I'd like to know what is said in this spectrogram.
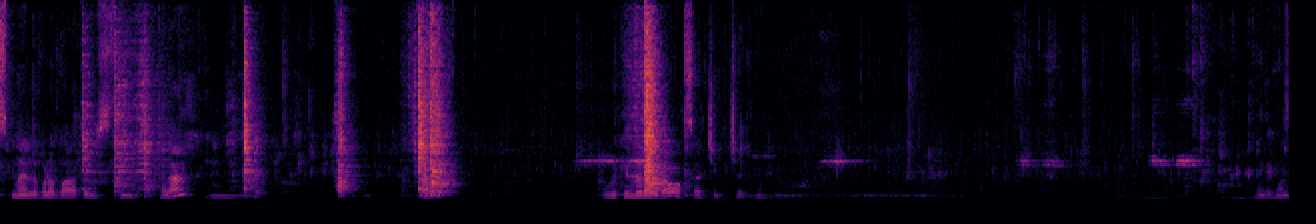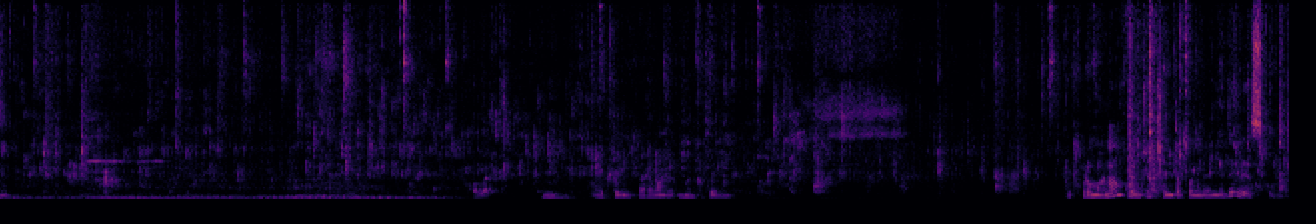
స్మెల్ కూడా బాగా తెలుస్తుంది కదా? ఉడికిందో లేదో ఒకసారి చెక్ చేద్దాం. ఇదిగోండి. అలా అయిపోయింది పర్వాలేదు మగ్గిపోయింది. ఇప్పుడు మనం కొంచెం చింతపండు అనేది వేసుకుందాం.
